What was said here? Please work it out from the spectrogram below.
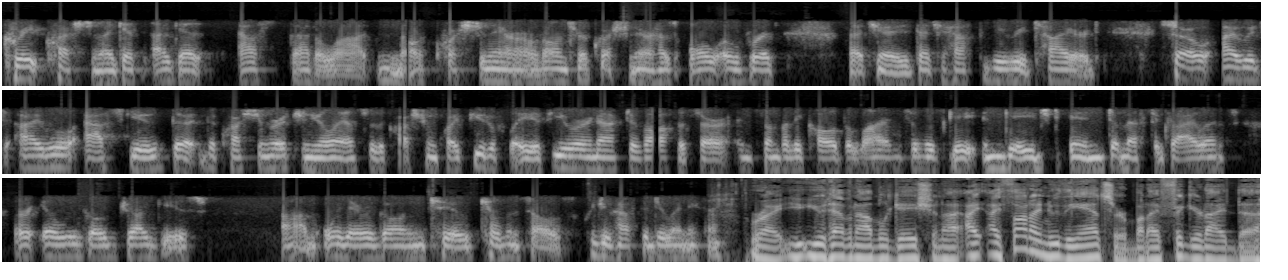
Great question. I get I get asked that a lot. And our questionnaire, our volunteer questionnaire has all over it that you know that you have to be retired. So I would I will ask you the, the question, Rich, and you'll answer the question quite beautifully. If you were an active officer and somebody called the lines and was engaged in domestic violence or illegal drug use, um, or they were going to kill themselves, would you have to do anything? Right, you'd have an obligation. I, I thought I knew the answer, but I figured I'd uh,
